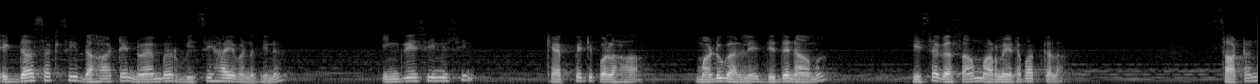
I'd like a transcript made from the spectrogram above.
එක්දා සටසේ දහටේ නොවැම්බර් විසිහය වන දින ඉංග්‍රීසින් විසින් කැප්පෙටි පොළහා මඩුගල්ලේ දෙදෙනාම හිස ගසා මරණයට පත් කළා. සටන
